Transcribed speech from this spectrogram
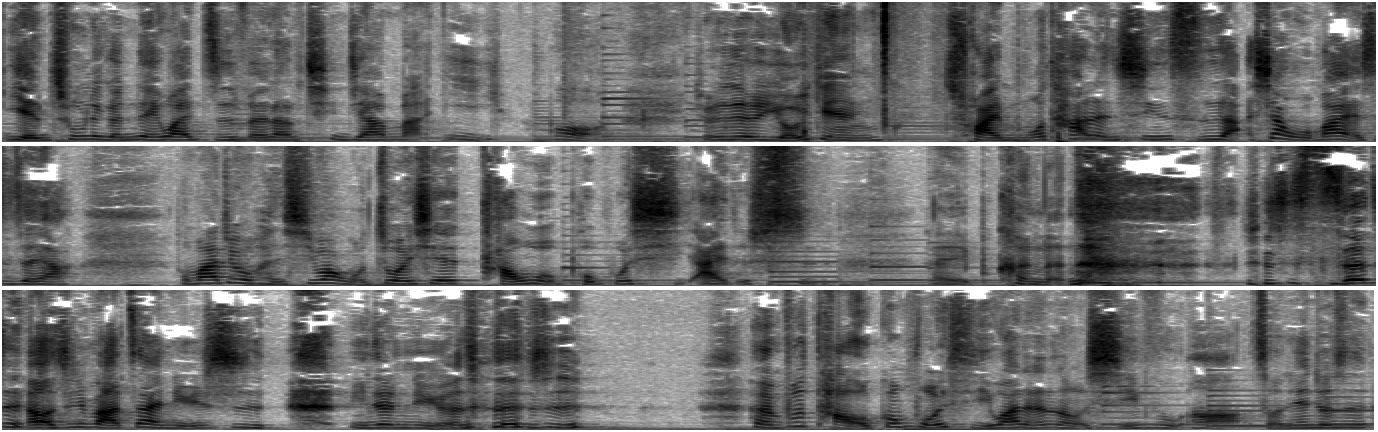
演出那个内外之分，让亲家满意哦。就是有一点。揣摩他人心思啊，像我妈也是这样，我妈就很希望我做一些讨我婆婆喜爱的事，哎，不可能的，就是死了这条心吧，蔡女士，你的女儿真的是很不讨公婆喜欢的那种媳妇啊。首先就是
